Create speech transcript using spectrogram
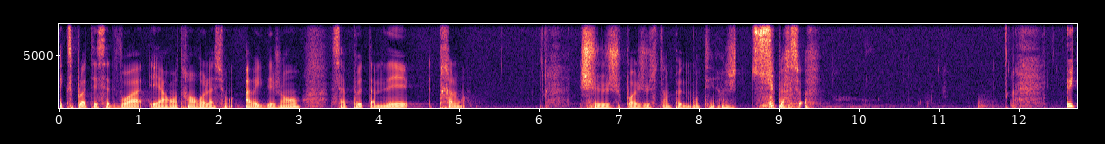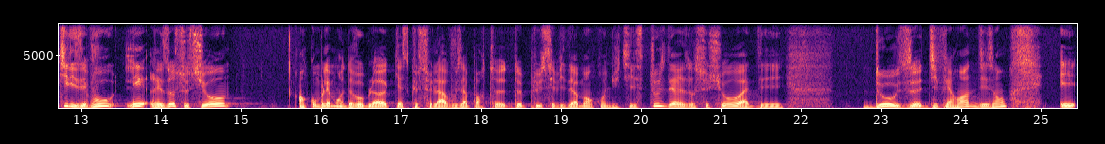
exploiter cette voie et à rentrer en relation avec des gens. Ça peut t'amener très loin. Je, je bois juste un peu de mon thé. Hein. Super soif. Utilisez-vous les réseaux sociaux en complément de vos blogs? Qu'est-ce que cela vous apporte de plus? Évidemment qu'on utilise tous des réseaux sociaux à des doses différentes, disons. Et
